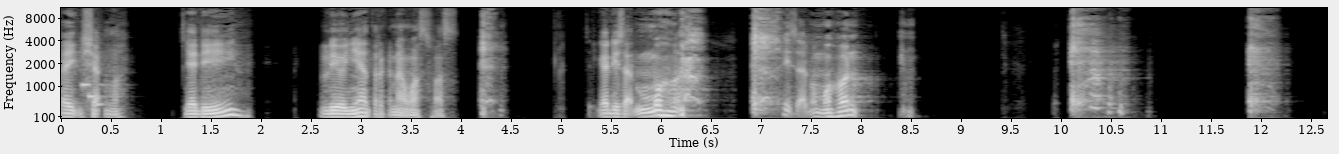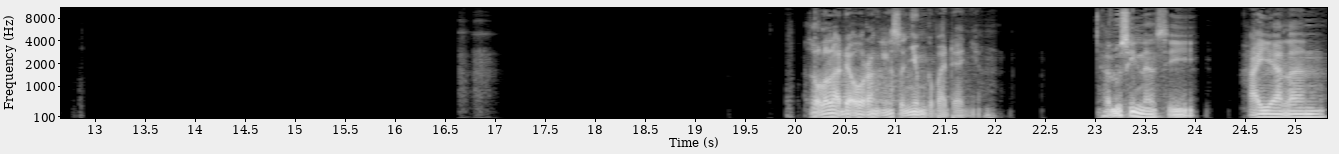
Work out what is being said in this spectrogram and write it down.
Baik, insya Allah. Jadi, beliaunya terkena was-was. Sehingga di saat memohon, di saat memohon, seolah ada orang yang senyum kepadanya. Halusinasi, hayalan,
